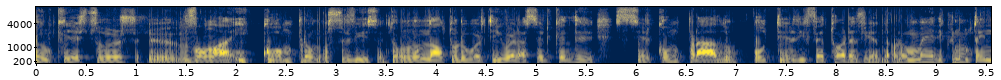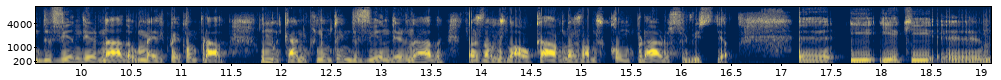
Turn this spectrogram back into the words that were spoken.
em que as pessoas uh, vão lá e compram o serviço. Então, na altura, o artigo era acerca de ser comprado ou ter de efetuar a venda. Ora, o médico não tem de vender nada, o médico é comprado. O mecânico não tem de vender nada, nós vamos lá ao carro, nós vamos comprar o serviço dele. Uh, e, e, aqui uh,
